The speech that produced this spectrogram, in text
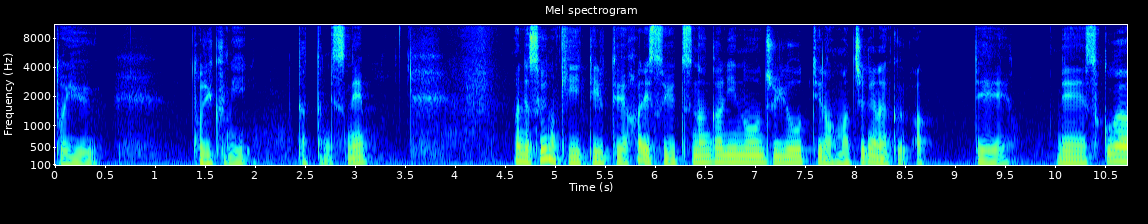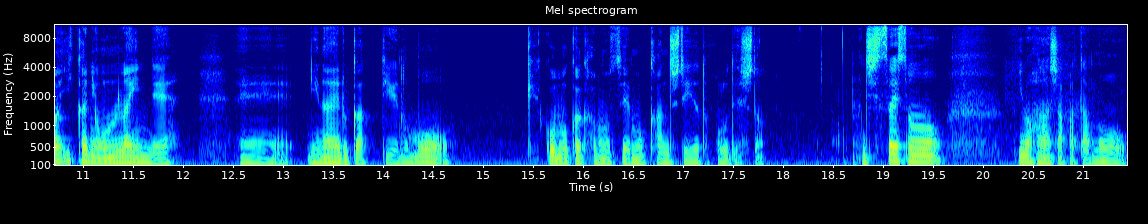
という取り組みだったんですね。なんでそういうのを聞いているとやはりそういうつながりの需要っていうのは間違いなくあってでそこがいかにオンラインでえー、担えるかっていうのも結構僕は可能性も感じていたところでした。実際その今話した方の、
